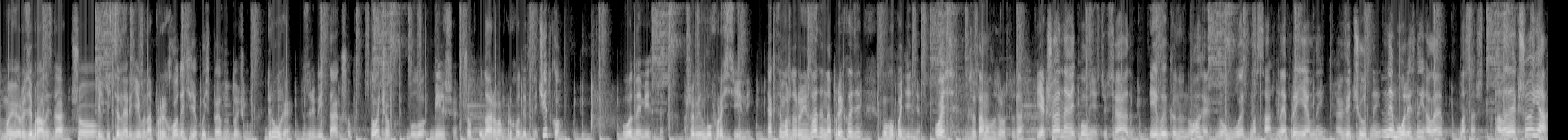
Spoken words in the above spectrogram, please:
ми розібрались, да, що кількість енергії вона приходить в якусь певну точку. Друге, зробіть так, щоб точок було більше, щоб удар вам приходив не чітко в одне місце, а щоб він був розсіяний. Як це можна організувати на прикладі мого падіння? Ось висота мого зросту? І якщо я навіть повністю сяду і виконую ноги, ну буде масаж. Неприємний, відчутний, не болісний, але масаж. Але якщо я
